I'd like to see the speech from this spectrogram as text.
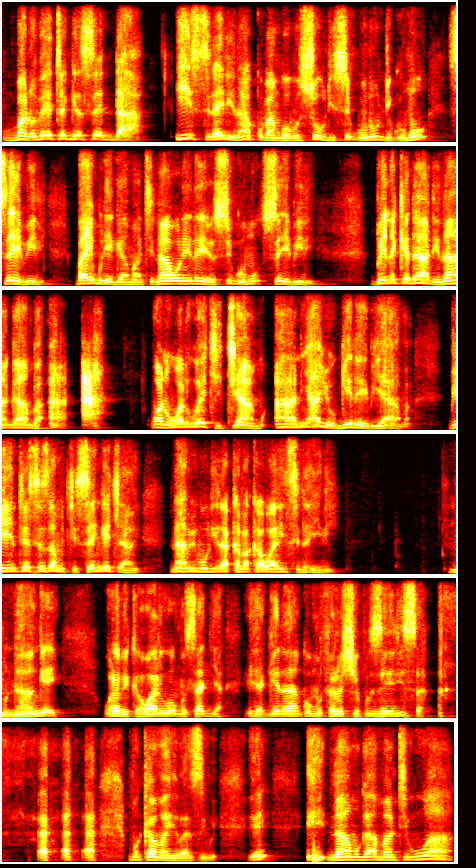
bano beetegese dda isirayiri n'akubanga obusuuli si gulundi gumu si ebiri. Bayibuli egamba nti n'awolera eyo si gumu si ebiri. Benekedadi n'agamba aa ah, wano waliwo ekikyamu ani ayogera ebyama byenteeseza mu kisenge kyange n'abibulira kabaka wa isirayiri? Munange walabika waliwo omusajja eyagendanako mu fellowship zerisa mukama yebazibwe eh? eh, namugamba nti wa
